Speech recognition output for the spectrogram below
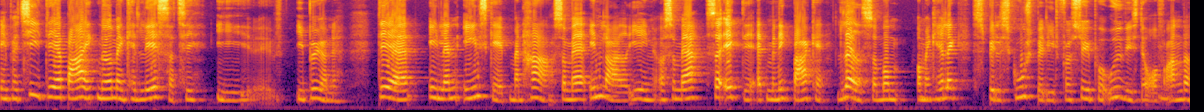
empati, det er bare ikke noget, man kan læse sig til i, i bøgerne. Det er en eller anden egenskab, man har, som er indlejret i en, og som er så ægte, at man ikke bare kan lade som om, og man kan heller ikke spille skuespil i et forsøg på at udvise det over for andre.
